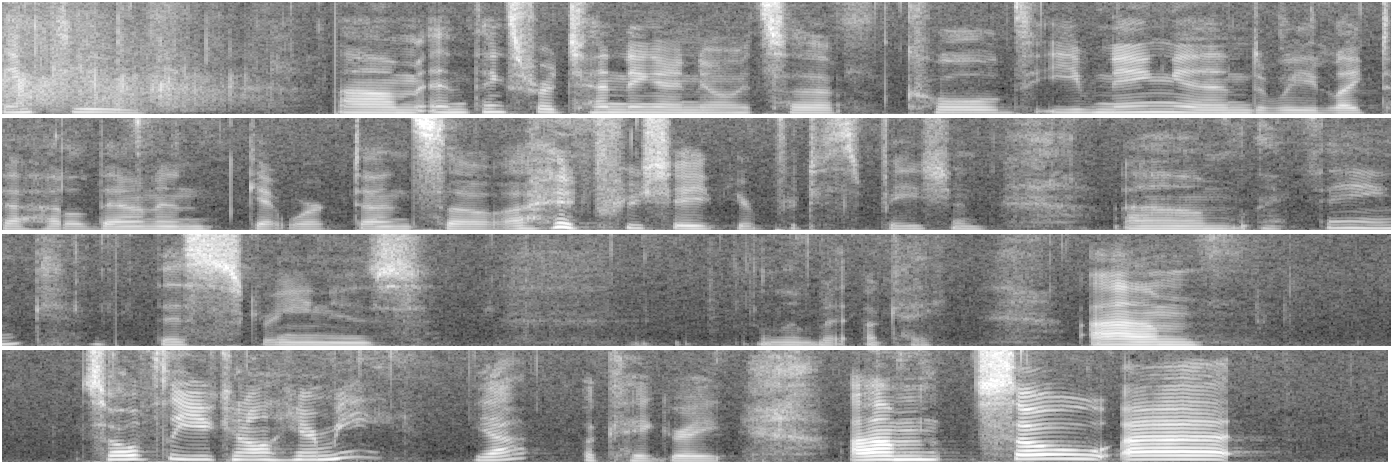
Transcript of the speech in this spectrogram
Thank you. Um, and thanks for attending. I know it's a cold evening and we like to huddle down and get work done, so I appreciate your participation. Um, I think this screen is a little bit, okay. Um, so hopefully you can all hear me? Yeah? Okay, great. Um, so uh,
